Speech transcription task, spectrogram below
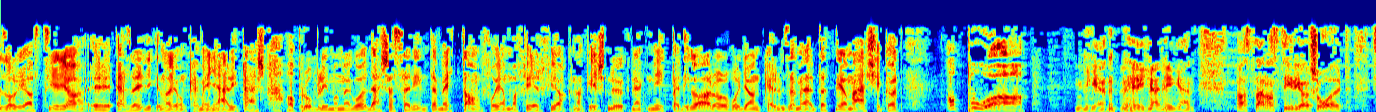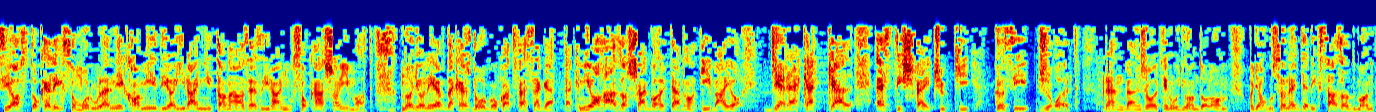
Zoli azt írja, ez egy nagyon kemény állítás. A probléma megoldása szerintem egy tanfolyam a férfiaknak és nőknek, mégpedig arról, hogyan kell üzemeltetni a másikat. A pua! Igen, igen, igen. Aztán azt írja Zsolt. Sziasztok, elég szomorú lennék, ha a média irányítaná az ez irányú szokásaimat. Nagyon érdekes dolgokat feszegettek. Mi a házasság alternatívája? Gyerekekkel. Ezt is fejtsük ki. Köszi, Zsolt. Rendben, Zsolt. Én úgy gondolom, hogy a 21. században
